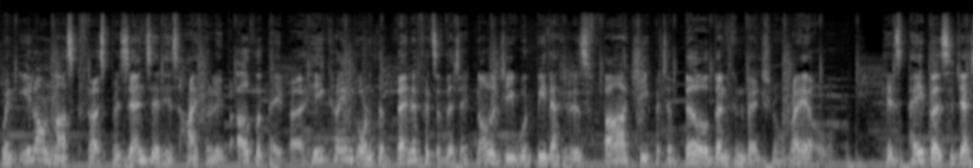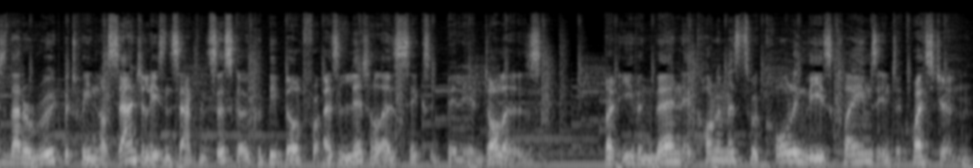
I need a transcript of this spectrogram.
When Elon Musk first presented his Hyperloop Alpha paper, he claimed one of the benefits of the technology would be that it is far cheaper to build than conventional rail. His paper suggested that a route between Los Angeles and San Francisco could be built for as little as $6 billion. But even then, economists were calling these claims into question.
